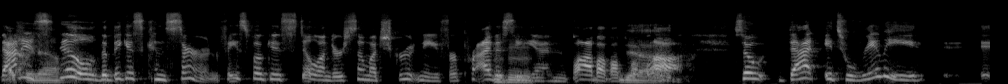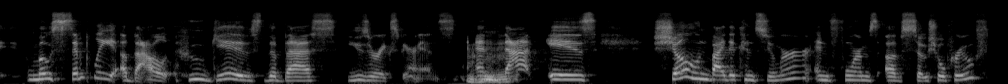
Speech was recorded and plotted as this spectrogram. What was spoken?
That is now. still the biggest concern. Facebook is still under so much scrutiny for privacy mm-hmm. and blah, blah, blah, blah, yeah. blah. So that it's really eh, most simply about who gives the best user experience. Mm-hmm. And that is shown by the consumer in forms of social proof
